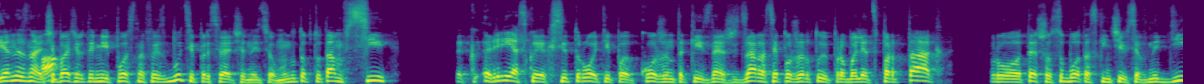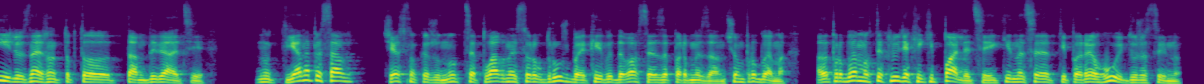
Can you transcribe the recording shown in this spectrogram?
я не знаю, А? чи бачив ти мій пост на Фейсбуці, присвячений цьому. Ну, тобто там всі так різко, як сітро, типу, кожен такий, знаєш, зараз я пожартую про балет Спартак, про те, що субота скінчився в неділю, знаєш, ну, тобто там дев'яті. Ну, я написав, чесно кажу, ну це плавний сорок дружба, який видавався за пармезан. В чому проблема? Але проблема в тих людях, які паляться, які на це типу, реагують дуже сильно.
